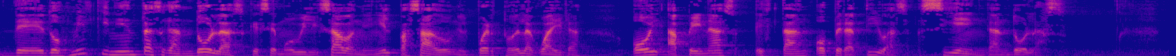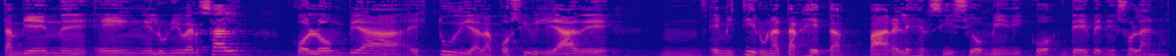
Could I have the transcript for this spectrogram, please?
De 2.500 gandolas que se movilizaban en el pasado en el puerto de La Guaira, hoy apenas están operativas 100 gandolas. También eh, en el Universal, Colombia estudia la posibilidad de mm, emitir una tarjeta para el ejercicio médico de venezolanos.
